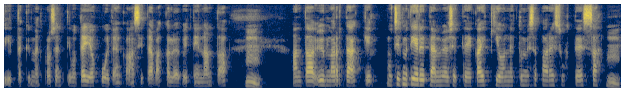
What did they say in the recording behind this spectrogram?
50 prosenttia, mutta ei ole kuitenkaan sitä, vaikka löyvit niin antaa, hmm. antaa ymmärtääkin. Mutta sitten me tiedetään myös, että ei kaikki onnettomissa parisuhteissa hmm.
